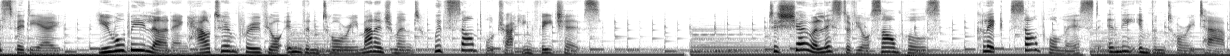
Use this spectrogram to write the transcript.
this video, you will be learning how to improve your inventory management with sample tracking features. To show a list of your samples, click Sample List in the Inventory tab.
